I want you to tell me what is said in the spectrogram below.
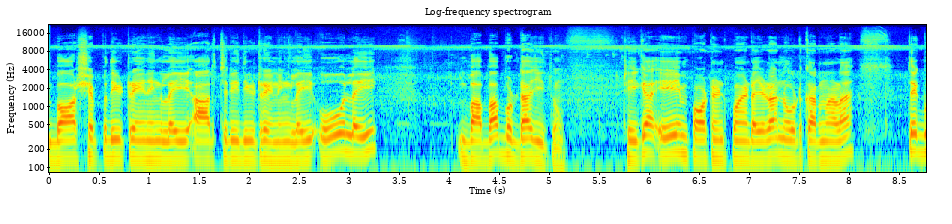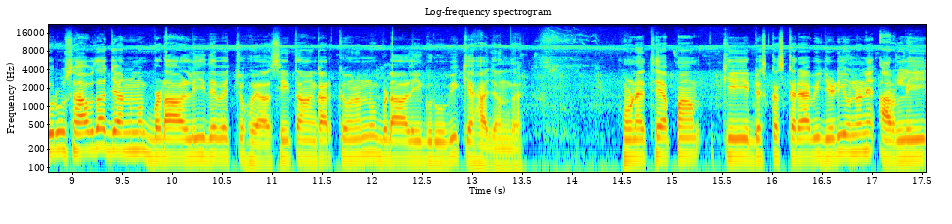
ਵਾਰਸ਼ਿਪ ਦੀ ਟ੍ਰੇਨਿੰਗ ਲਈ ਆਰਚਰੀ ਦੀ ਟ੍ਰੇਨਿੰਗ ਲਈ, ਉਹ ਲਈ ਬਾਬਾ ਬੁੱਢਾ ਜੀ ਤੋਂ ਠੀਕ ਆ, ਇਹ ਇੰਪੋਰਟੈਂਟ ਪੁਆਇੰਟ ਹੈ ਜਿਹੜਾ ਨੋਟ ਕਰਨ ਵਾਲਾ ਹੈ। ਤੇ ਗੁਰੂ ਸਾਹਿਬ ਦਾ ਜਨਮ ਬਡਾਲੀ ਦੇ ਵਿੱਚ ਹੋਇਆ ਸੀ, ਤਾਂ ਕਰਕੇ ਉਹਨਾਂ ਨੂੰ ਬਡਾਲੀ ਗੁਰੂ ਵੀ ਕਿਹਾ ਜਾਂਦਾ ਹੈ। ਹੁਣ ਇੱਥੇ ਆਪਾਂ ਕੀ ਡਿਸਕਸ ਕਰਿਆ ਵੀ ਜਿਹੜੀ ਉਹਨਾਂ ਨੇ ਅਰਲੀ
